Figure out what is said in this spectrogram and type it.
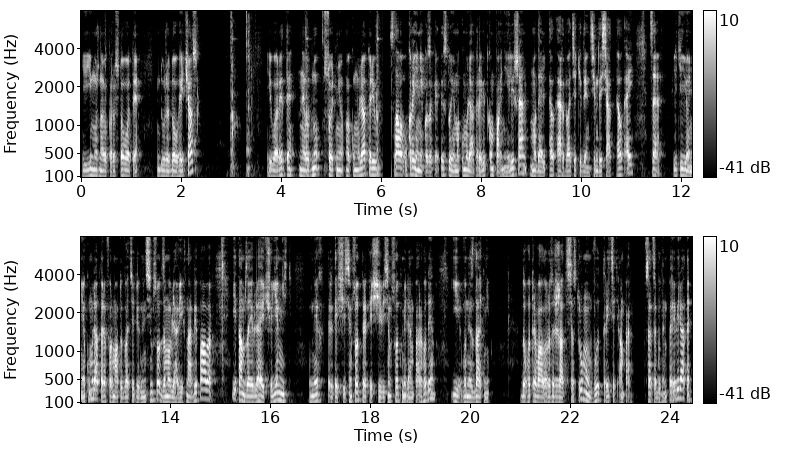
Її можна використовувати дуже довгий час і варити не одну сотню акумуляторів. Слава Україні, козаки! Тестуємо акумулятори від компанії Лішен, модель LR2170LA. Це літійонні акумулятори формату 21700. Замовляв їх на Bipower, і там заявляють, що ємність у них 3700-3800 мАч, і вони здатні довготривало розряджатися струмом в 30 А. Все це будемо перевіряти.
